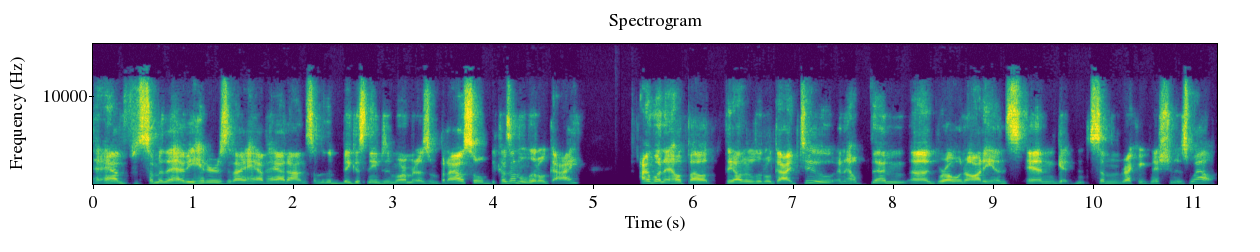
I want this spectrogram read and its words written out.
have some of the heavy hitters that I have had on, some of the biggest names in Mormonism. But I also, because I'm a little guy, I want to help out the other little guy too and help them uh, grow an audience and get some recognition as well.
